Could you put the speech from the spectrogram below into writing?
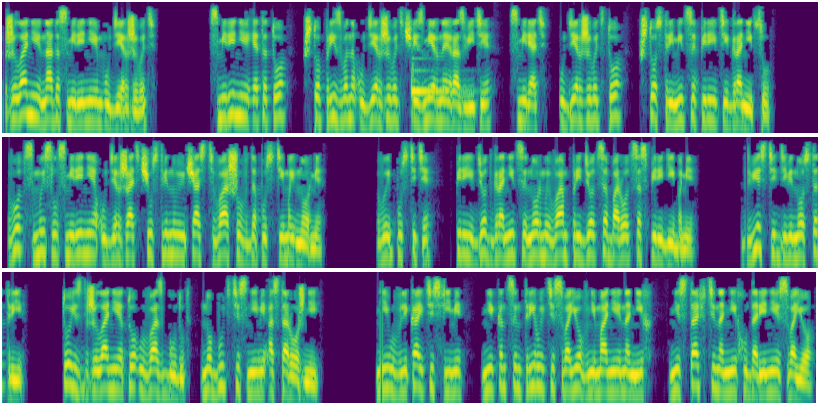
Желание надо смирением удерживать. Смирение это то, что призвано удерживать чрезмерное развитие, смирять, удерживать то, что стремится перейти границу. Вот смысл смирения удержать чувственную часть вашу в допустимой норме. Выпустите, перейдет границы нормы вам придется бороться с перегибами. 293. То есть желания то у вас будут, но будьте с ними осторожней. Не увлекайтесь ими, не концентрируйте свое внимание на них, не ставьте на них ударение свое.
